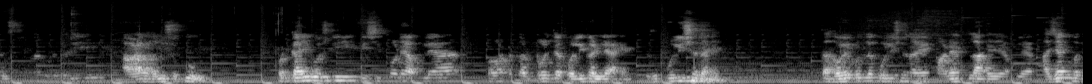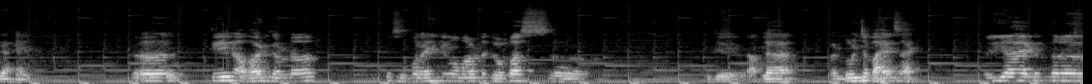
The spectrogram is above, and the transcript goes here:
गोष्टींना कुठेतरी आळा घालू शकू. पण काही गोष्टी निश्चितपणे आपल्या मला वाटतं कंट्रोलच्या पलीकडल्या आहेत. जसं पोल्युशन आहे. तर हवेमधलं पोल्युशन आहे पाण्यातलं आहे आपल्या भाज्यांमध्ये आहे. तर ते अवॉइड करणं इतकं सोपं नाही किंवा मला वाटतं जवळपास म्हणजे आपल्या कंट्रोलच्या बाहेरचं आहे. या एकंदर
